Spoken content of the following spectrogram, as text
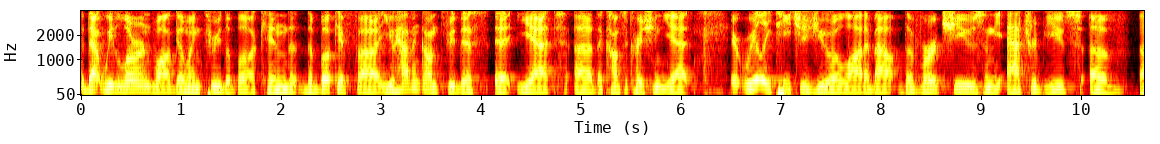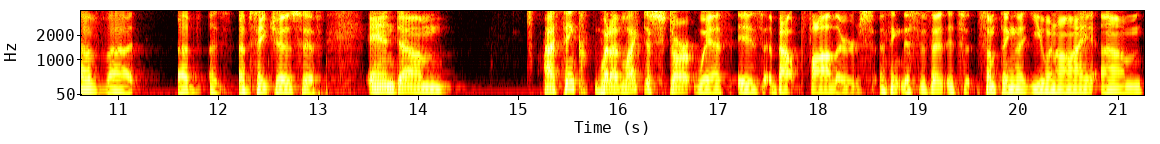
that we learned while going through the book. And the, the book, if uh, you haven't gone through this uh, yet, uh, the consecration yet, it really teaches you a lot about the virtues and the attributes of of uh, of, of Saint Joseph. And um, I think what I'd like to start with is about fathers. I think this is a, it's something that you and I, um,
